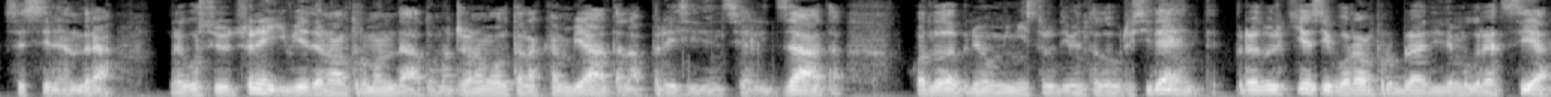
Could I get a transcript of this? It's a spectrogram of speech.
se se ne andrà. La Costituzione gli vieta un altro mandato, ma già una volta l'ha cambiata, l'ha presidenzializzata, quando da primo ministro è diventato presidente. Per la Turchia si porrà un problema di democrazia,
